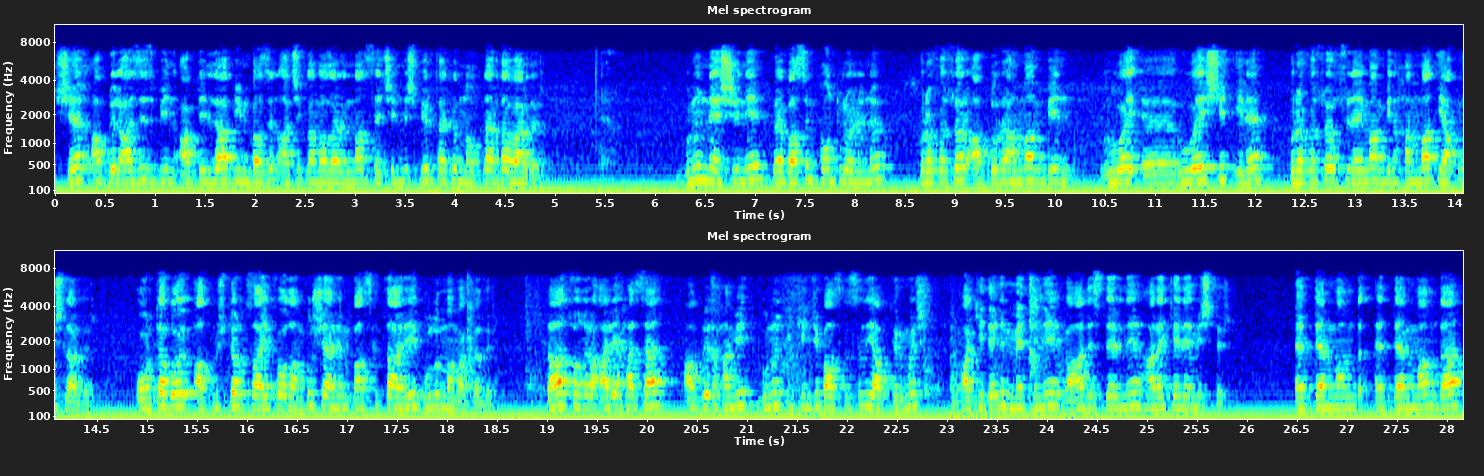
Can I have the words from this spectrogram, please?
Şeyh Abdülaziz bin Abdullah bin Baz'ın açıklamalarından seçilmiş bir takım notlar da vardır. Bunun neşrini ve basım kontrolünü Profesör Abdurrahman bin Ruve, e, Ruveyşit ile Profesör Süleyman bin Hammad yapmışlardır. Orta boy 64 sayfa olan bu şerhin baskı tarihi bulunmamaktadır. Daha sonra Ali Hasan Abdülhamid bunun ikinci baskısını yaptırmış, akidenin metnini ve hadislerini harekelemiştir. Eddemmam da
